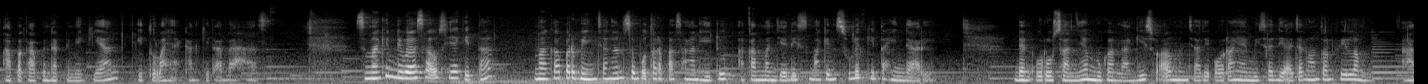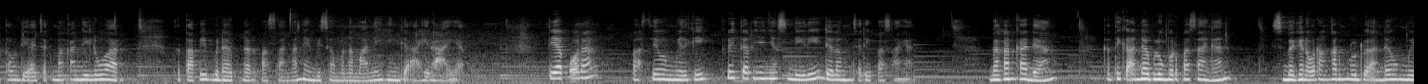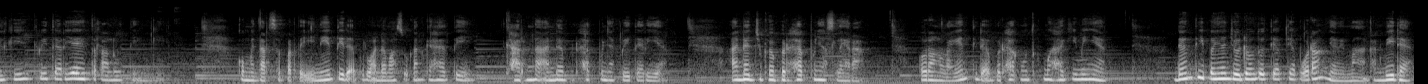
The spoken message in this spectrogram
Apakah benar demikian? Itulah yang akan kita bahas. Semakin dewasa usia kita, maka perbincangan seputar pasangan hidup akan menjadi semakin sulit kita hindari dan urusannya bukan lagi soal mencari orang yang bisa diajak nonton film atau diajak makan di luar, tetapi benar-benar pasangan yang bisa menemani hingga akhir hayat. Tiap orang pasti memiliki kriterianya sendiri dalam mencari pasangan. Bahkan kadang, ketika Anda belum berpasangan, sebagian orang akan menuduh Anda memiliki kriteria yang terlalu tinggi. Komentar seperti ini tidak perlu Anda masukkan ke hati, karena Anda berhak punya kriteria. Anda juga berhak punya selera. Orang lain tidak berhak untuk menghakiminya, dan tibanya jodoh untuk tiap-tiap orang ya memang akan beda.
